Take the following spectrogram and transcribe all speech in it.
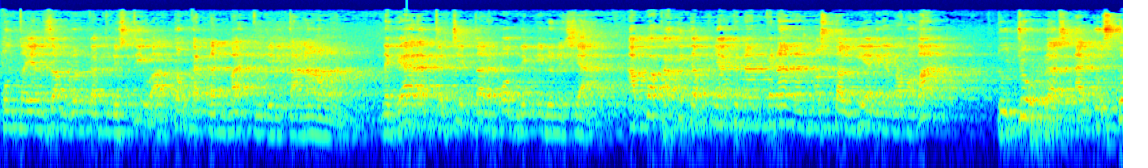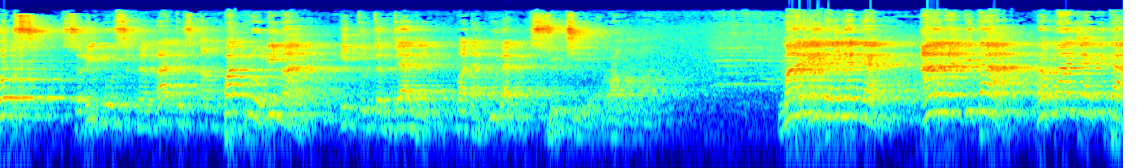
untayan zamrud katulistiwa tongkat dan batu jadi tanaman. Negara tercinta Republik Indonesia. Apakah kita punya kenang-kenangan nostalgia dengan Ramadan? 17 Agustus 1945 itu terjadi pada bulan suci Ramadan. Mari kita ingatkan anak kita, remaja kita,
